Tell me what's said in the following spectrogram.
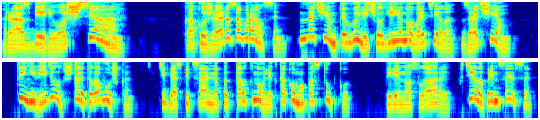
Разберешься? Как уже разобрался? Зачем ты вылечил ее новое тело? Зачем? Ты не видел, что это ловушка? Тебя специально подтолкнули к такому поступку. Перенос Лары в тело принцессы –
